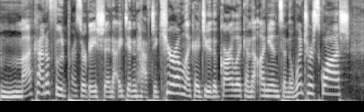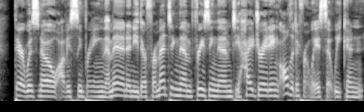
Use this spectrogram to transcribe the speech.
my kind of food preservation. I didn't have to cure them like I do the garlic and the onions and the winter squash. There was no obviously bringing them in and either fermenting them, freezing them, dehydrating, all the different ways that we can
